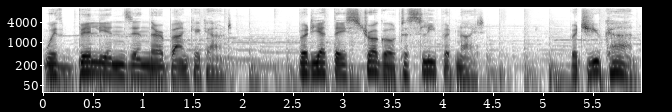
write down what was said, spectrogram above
with billions in their bank account, but yet they struggle to sleep at night. But you can.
